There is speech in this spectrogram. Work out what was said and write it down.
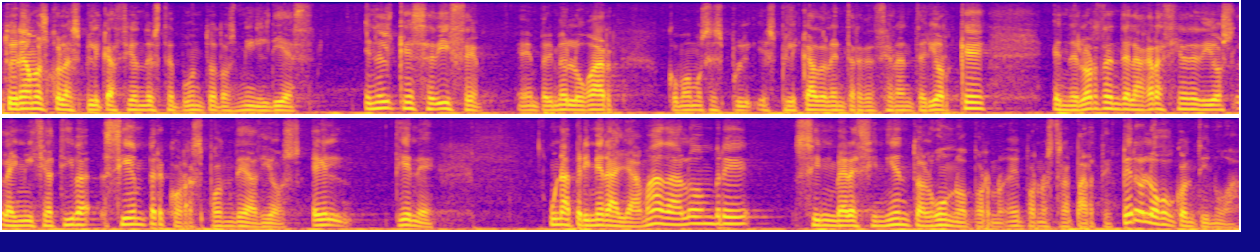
Continuamos con la explicación de este punto 2010, en el que se dice, en primer lugar, como hemos explicado en la intervención anterior, que en el orden de la gracia de Dios la iniciativa siempre corresponde a Dios. Él tiene una primera llamada al hombre sin merecimiento alguno por, eh, nuestra parte, pero luego continúa.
